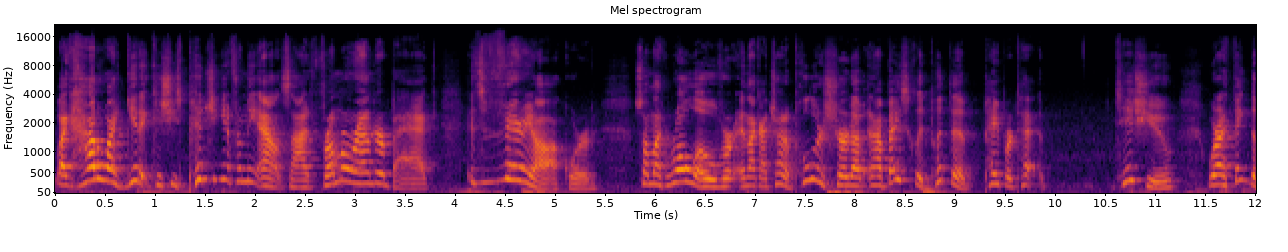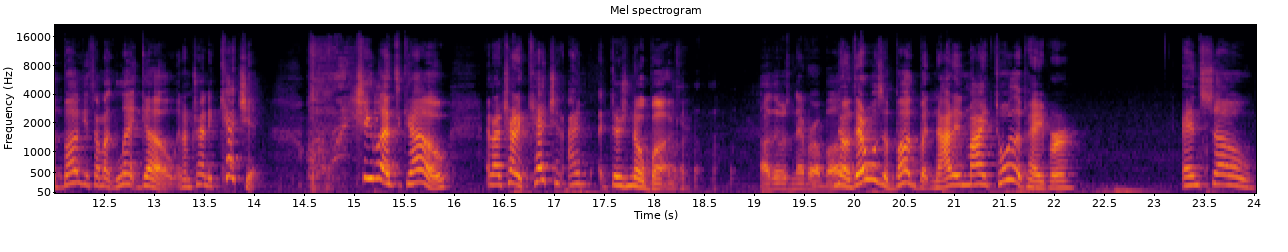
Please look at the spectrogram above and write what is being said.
Like how do I get it? Because she's pinching it from the outside, from around her back. It's very awkward. So I'm like roll over and like I try to pull her shirt up and I basically put the paper ta- tissue where I think the bug is. I'm like let go and I'm trying to catch it. she lets go and I try to catch it. I there's no bug. Oh, there was never a bug. No, there was a bug, but not in my toilet paper. And so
